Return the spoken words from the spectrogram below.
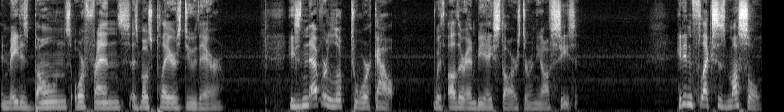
and made his bones or friends, as most players do there, He's never looked to work out with other NBA stars during the offseason. He didn't flex his muscle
